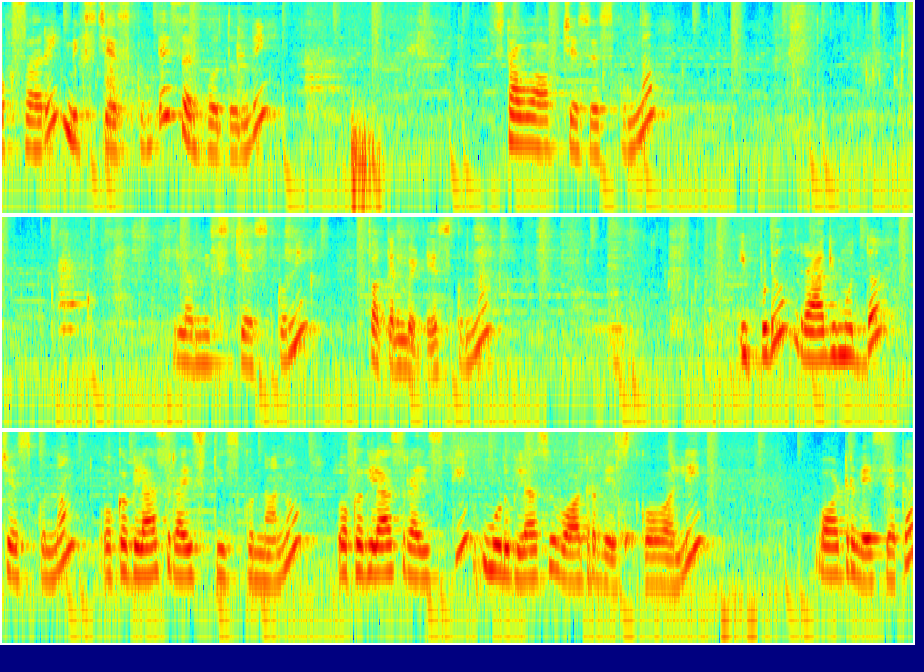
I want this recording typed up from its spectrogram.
ఒకసారి మిక్స్ చేసుకుంటే సరిపోతుంది. స్టవ్ ఆఫ్ చేసేసుకుందాం. ఇలా మిక్స్ చేసుకొని పక్కన పెట్టేసుకుందాం. ఇప్పుడు రాగి ముద్ద చేసుకుందాం. ఒక గ్లాస్ రైస్ తీసుకున్నాను. ఒక గ్లాస్ రైస్కి మూడు గ్లాసులు వాటర్ వేసుకోవాలి. వాటర్ వేసాక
